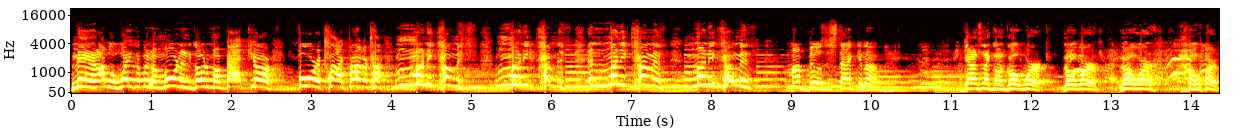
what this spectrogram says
Man, I would wake up in the morning and go to my backyard, four o'clock, five o'clock. Money cometh, money cometh, and money cometh, money cometh. My bills are stacking up. God's not gonna go work, go work, go work, go work.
